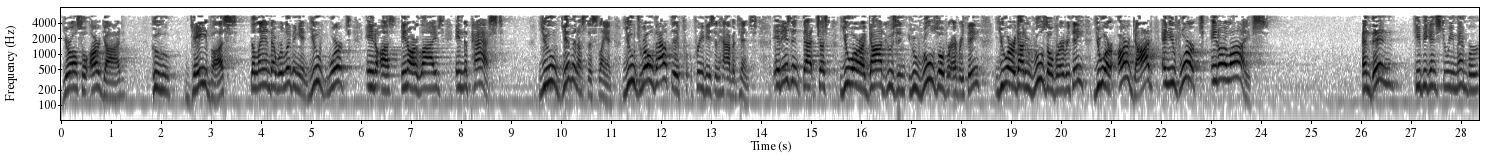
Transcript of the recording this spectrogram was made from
You're also our God who gave us the land that we're living in. You've worked in us, in our lives in the past. You've given us this land. You drove out the previous inhabitants. It isn't that just you are a God who's in, who rules over everything. You are a God who rules over everything. You are our God, and you've worked in our lives. And then he begins to remember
